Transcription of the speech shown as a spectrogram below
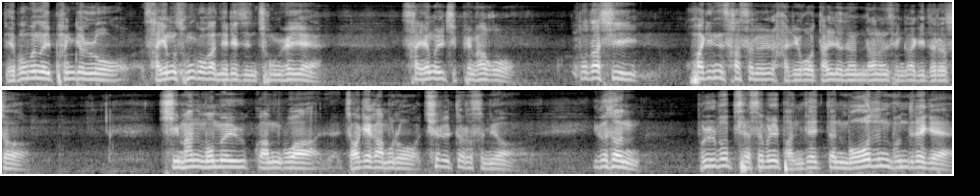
대법원의 판결로 사형 선고가 내려진 총회에 사형을 집행하고 또다시 확인 사설을 하려고 달려든다는 생각이 들어서 심한 모멸감과 자괴감으로 치를 떨었으며 이것은 불법 세습을 반대했던 모든 분들에게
